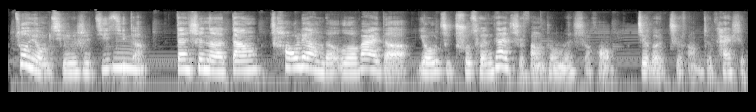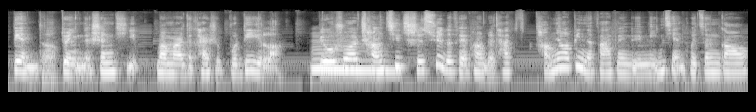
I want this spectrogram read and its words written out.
作用其实是积极的。但是呢，当超量的额外的油脂储存在脂肪中的时候，这个脂肪就开始变得对你的身体慢慢的开始不利了。比如说，长期持续的肥胖者，他糖尿病的发病率明显会增高，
